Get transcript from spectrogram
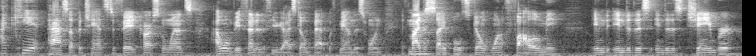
I can't pass up a chance to fade Carson Wentz. I won't be offended if you guys don't bet with me on this one. If my disciples don't want to follow me into, into this into this chamber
